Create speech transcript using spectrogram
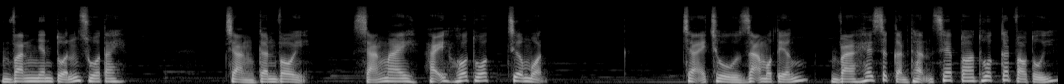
Văn Nhân Tuấn xua tay. Chẳng cần vội, sáng mai hãy hốt thuốc chưa muộn. Trại chủ dạ một tiếng và hết sức cẩn thận xếp toa thuốc cất vào túi.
